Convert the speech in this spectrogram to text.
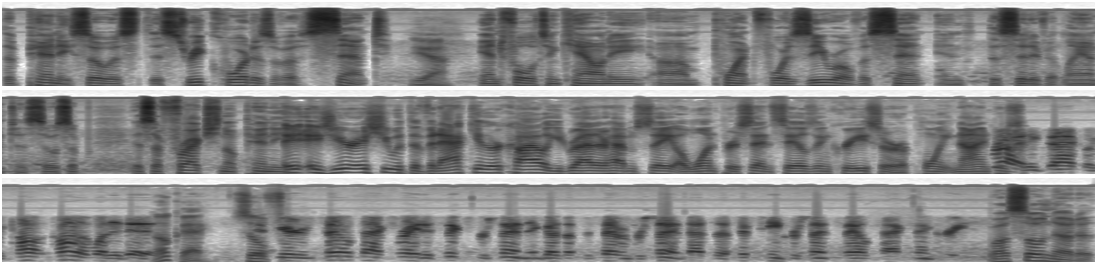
the penny. So it's it's three quarters of a cent yeah. in Fulton County, um, 0.40 of a cent in the city of Atlanta. So it's a it's a fractional penny. I- Is your issue with the vernacular, Kyle? You'd rather have them say a one percent sales increase or a 0.9 Right, percent? exactly. Call, call it what it is. Okay, so if your sales tax rate is 6% and it goes up to 7%, that's a 15% sales tax increase. well, so noted.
